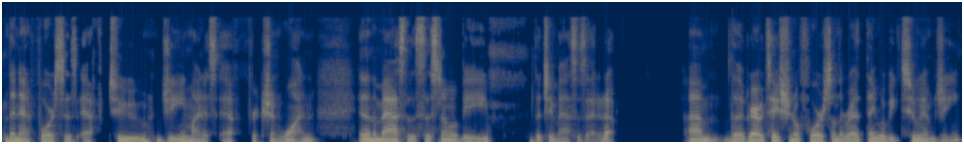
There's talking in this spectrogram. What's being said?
the net force is F2g minus F friction 1. And then the mass of the system will be the two masses added up. Um, the gravitational force on the red thing would be 2mg.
